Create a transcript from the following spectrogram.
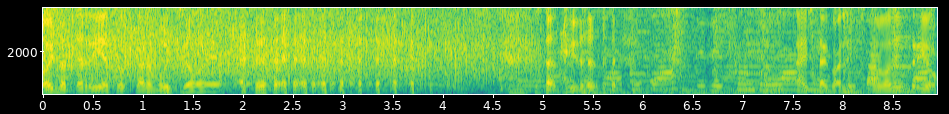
Hoy no te ríes, Oscar, mucho, ¿eh? La tira- Ahí está, ¿cuál es? Algo de un río.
